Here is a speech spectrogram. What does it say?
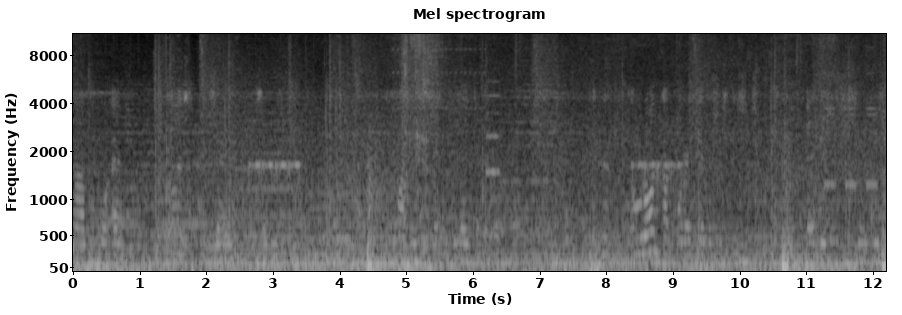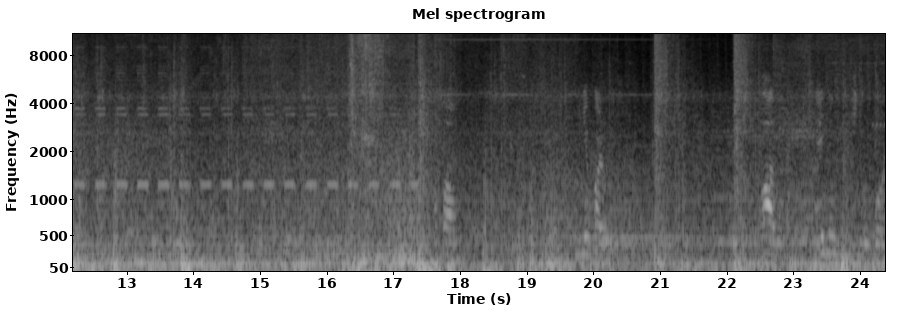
на букву F. Мне нужен. Ладно, средний ближний бой.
